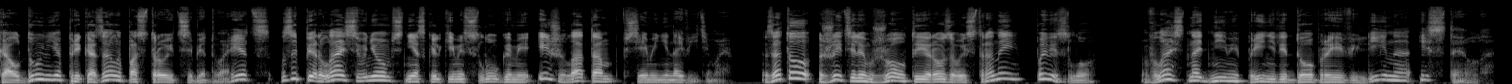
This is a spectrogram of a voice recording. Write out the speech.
Колдунья приказала построить себе дворец, заперлась в нем с несколькими слугами и жила там всеми ненавидимая. Зато жителям желтой и розовой страны повезло. Власть над ними приняли добрые Велина и Стелла.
